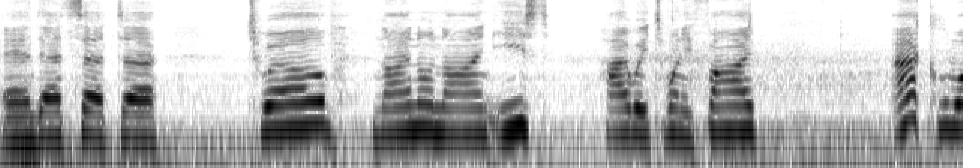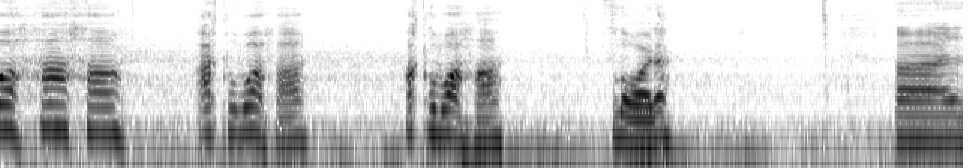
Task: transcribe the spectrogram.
and that's at uh, 12909 East Highway 25 Ocklawaha Ocklawaha Ocklawaha, Florida. Uh,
